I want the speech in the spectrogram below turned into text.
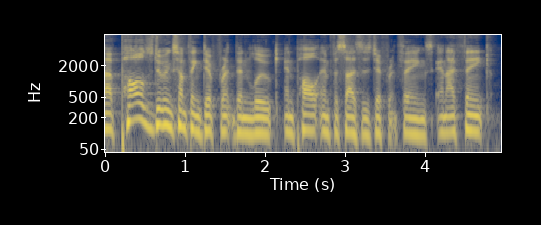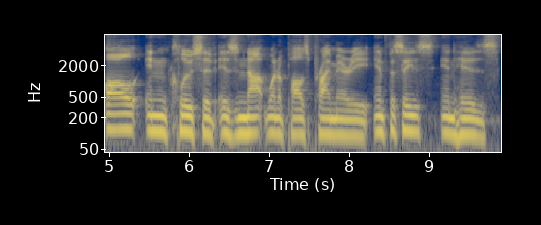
uh, Paul's doing something different than Luke, and Paul emphasizes different things. And I think all inclusive is not one of Paul's primary emphases in his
